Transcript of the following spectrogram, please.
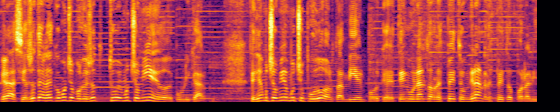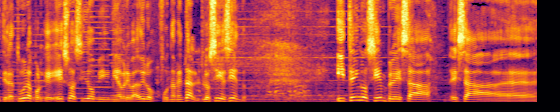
Gracias, yo te agradezco mucho porque yo tuve mucho miedo de publicar. Tenía mucho miedo, mucho pudor también, porque tengo un alto respeto, un gran respeto por la literatura, porque eso ha sido mi, mi abrevadero fundamental, lo sigue siendo. Y tengo siempre esa, esa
